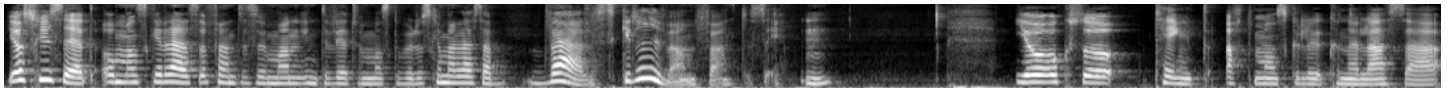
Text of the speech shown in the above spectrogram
Jag skulle säga att om man ska läsa fantasy och man inte vet var man ska börja, då ska man läsa välskriven fantasy. Mm. Jag har också tänkt att man skulle kunna läsa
